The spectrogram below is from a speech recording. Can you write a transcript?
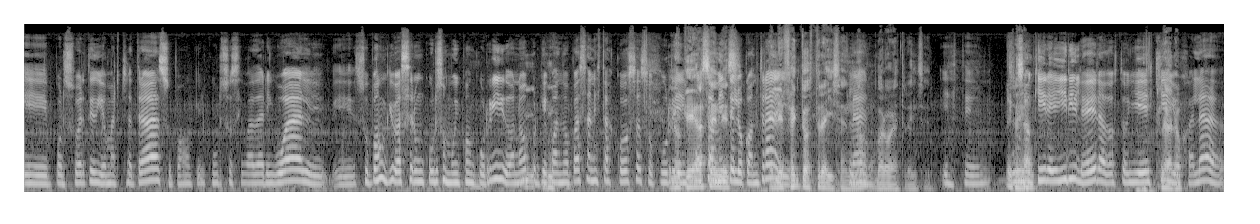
Eh, por suerte dio marcha atrás, supongo que el curso se va a dar igual, eh, supongo que va a ser un curso muy concurrido, ¿no? Porque cuando pasan estas cosas ocurre Lo que hacen justamente es lo contrario. El efecto Streisand, Claro. ¿no? Bárbara Streisand. Este, Exacto. uno quiere ir y leer a Dostoyevsky y ojalá,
